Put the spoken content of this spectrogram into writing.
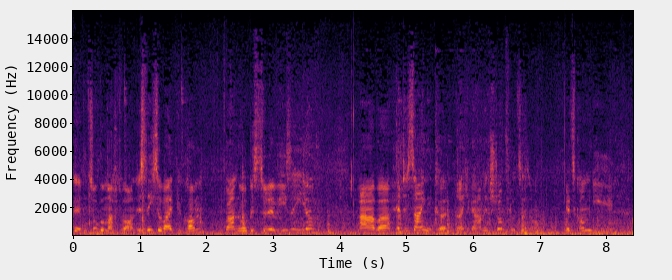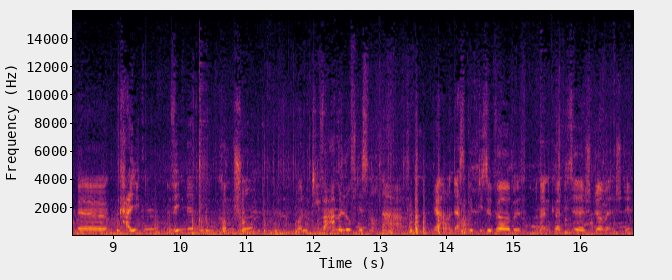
eben zugemacht worden. Ist nicht so weit gekommen, war nur bis zu der Wiese hier, aber hätte sein können. Nicht? Wir haben jetzt Sturmflutsaison. Jetzt kommen die äh, kalten Winde, kommen schon und die warme Luft ist noch da. Ja, und das gibt diese Wirbel und dann können diese Stürme entstehen.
